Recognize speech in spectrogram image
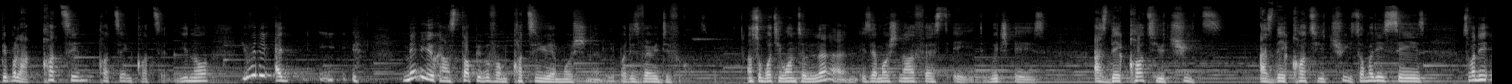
people are cutting, cutting, cutting. You know, you really, I, maybe you can stop people from cutting you emotionally, but it's very difficult. And so, what you want to learn is emotional first aid, which is as they cut you, treat. As they cut you, treat. Somebody says, somebody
